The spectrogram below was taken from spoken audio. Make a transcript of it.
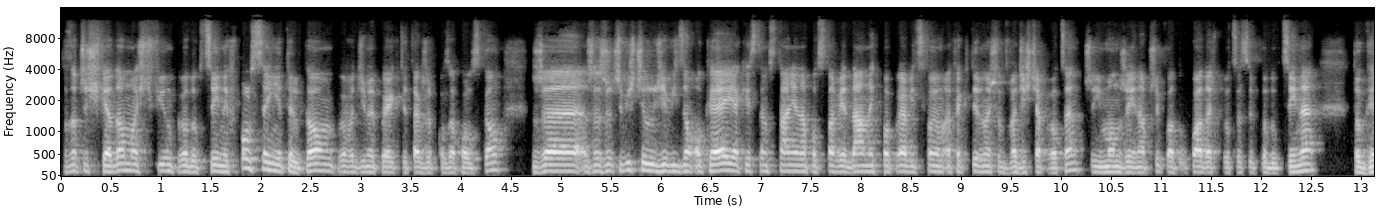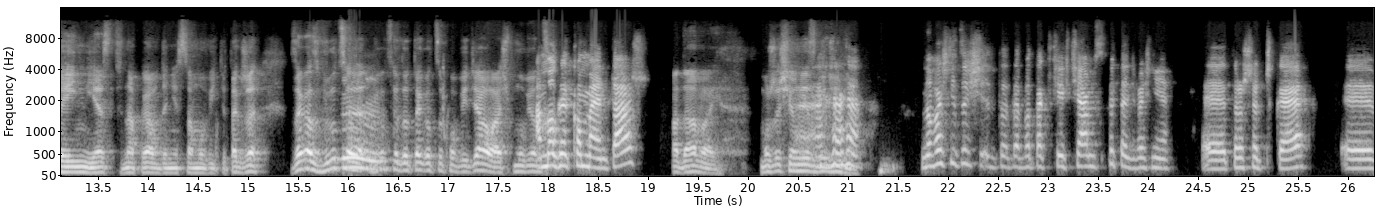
To znaczy świadomość firm produkcyjnych w Polsce i nie tylko, my prowadzimy projekty także poza Polską, że, że rzeczywiście ludzie widzą, ok, jak jestem w stanie na podstawie danych poprawić swoją efektywność o 20%, czyli mądrzej na przykład układać procesy produkcyjne, to gain jest naprawdę niesamowity. Także zaraz wrócę, mm. wrócę do tego, co powiedziałaś, mówiąc... A mogę komentarz? A dawaj, może się nie zgodzimy. No właśnie coś, bo tak cię chciałam spytać właśnie e, troszeczkę, e,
